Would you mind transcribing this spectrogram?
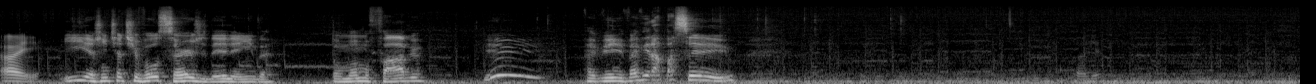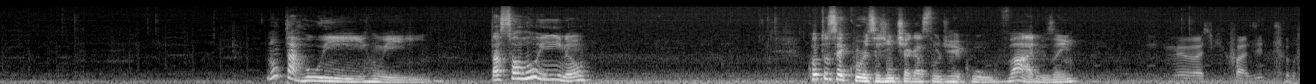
Aí. Ih, a gente ativou o Surge dele ainda. Tomamos o Fábio. Ih, vai, vir, vai virar passeio. Não tá ruim, ruim. Tá só ruim, não. Quantos recursos a gente já gastou de recuo? Vários, hein? Meu, acho que quase todos.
